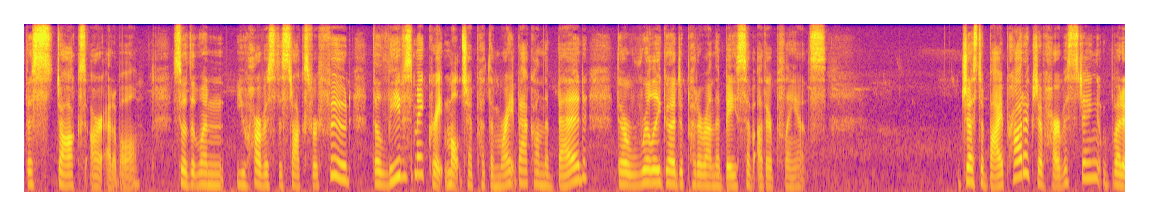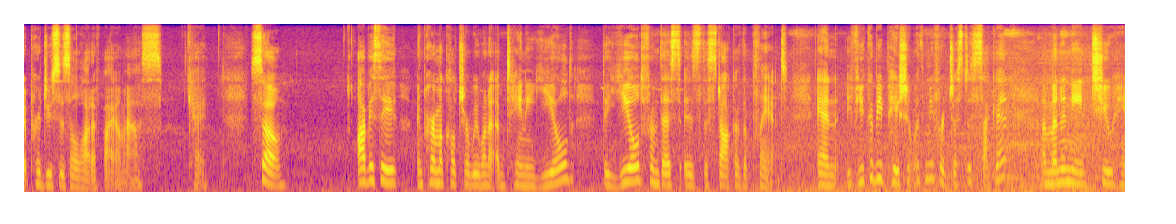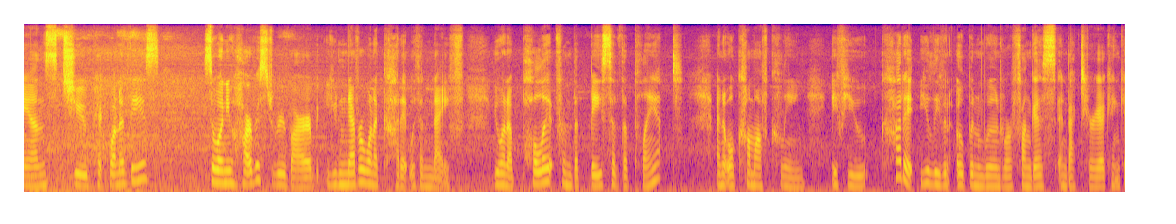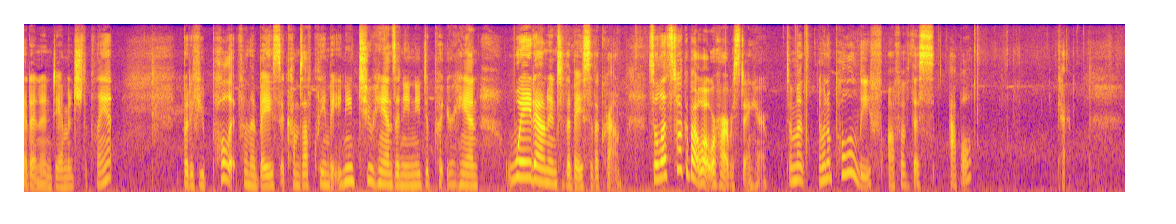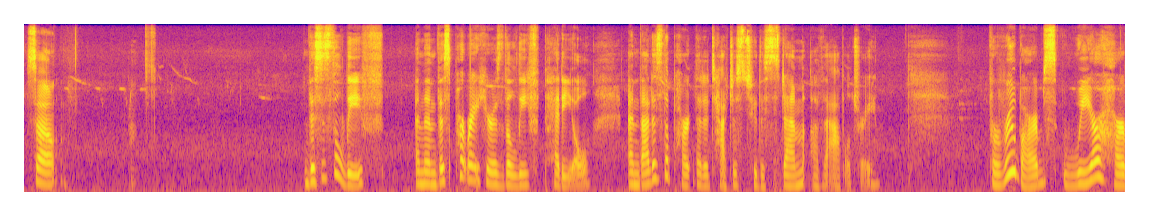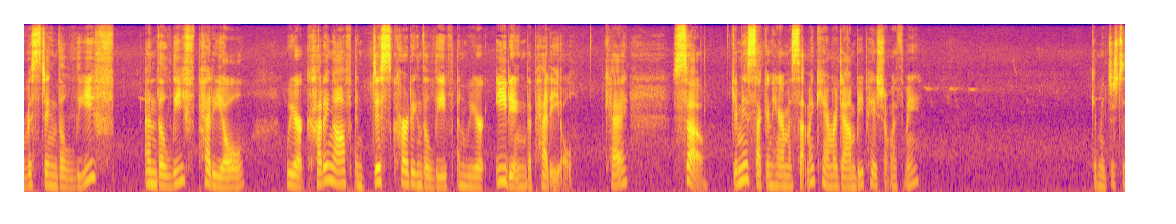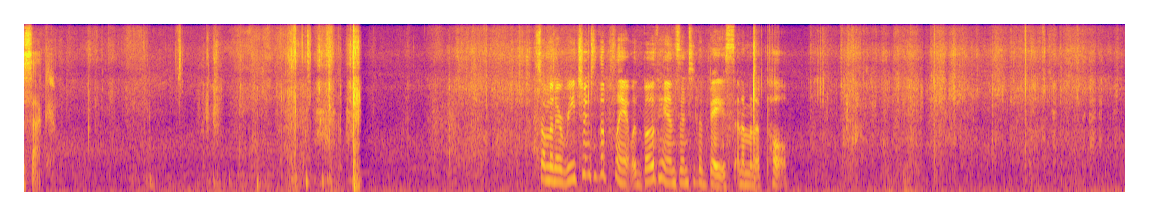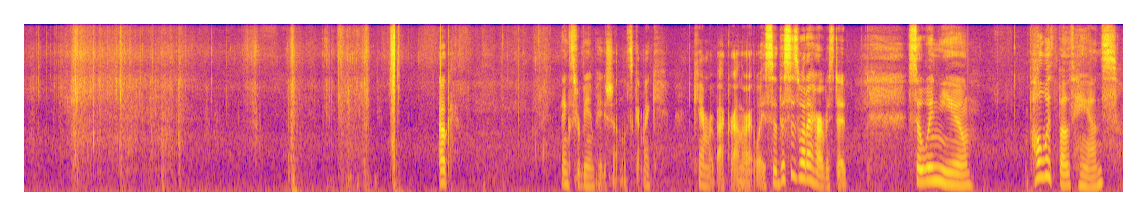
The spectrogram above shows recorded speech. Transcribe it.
The stalks are edible, so that when you harvest the stalks for food, the leaves make great mulch. I put them right back on the bed. They're really good to put around the base of other plants. Just a byproduct of harvesting, but it produces a lot of biomass. Okay, so obviously in permaculture, we want to obtain a yield the yield from this is the stalk of the plant. And if you could be patient with me for just a second, I'm gonna need two hands to pick one of these. So when you harvest rhubarb, you never wanna cut it with a knife. You wanna pull it from the base of the plant and it will come off clean. If you cut it, you leave an open wound where fungus and bacteria can get in and damage the plant but if you pull it from the base, it comes off clean, but you need two hands and you need to put your hand way down into the base of the crown. So let's talk about what we're harvesting here. So I'm gonna, I'm gonna pull a leaf off of this apple. Okay, so this is the leaf, and then this part right here is the leaf petiole, and that is the part that attaches to the stem of the apple tree. For rhubarbs, we are harvesting the leaf and the leaf petiole we are cutting off and discarding the leaf and we are eating the petiole, okay? So give me a second here. I'm gonna set my camera down. Be patient with me. Give me just a sec. So I'm gonna reach into the plant with both hands into the base and I'm gonna pull. Thanks for being patient. Let's get my camera back around the right way. So this is what I harvested. So when you pull with both hands,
